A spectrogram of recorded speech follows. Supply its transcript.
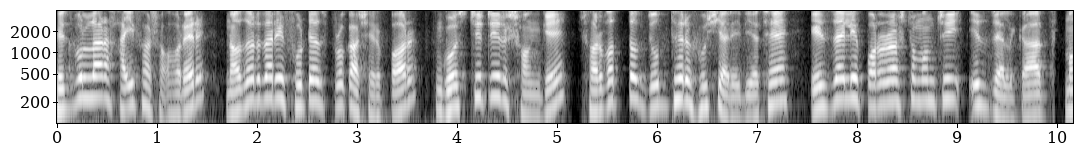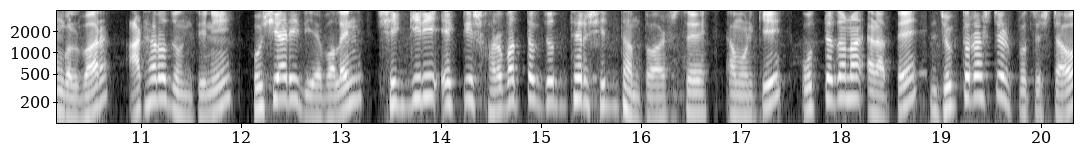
হিজবুল্লাহর হাইফা শহরের নজরদারি ফুটেজ প্রকাশের পর গোষ্ঠীটির সঙ্গে সর্বাত্মক যুদ্ধের হুঁশিয়ারি দিয়েছে ইসরায়েলি পররাষ্ট্রমন্ত্রী ইসরায়েল কাজ মঙ্গলবার আঠারো জন তিনি হুঁশিয়ারি দিয়ে বলেন, শিগগিরই একটি সর্বাত্মক যুদ্ধের সিদ্ধান্ত আসছে। এমনকি উত্তেজনা এড়াতে যুক্তরাষ্ট্রের প্রচেষ্টাও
